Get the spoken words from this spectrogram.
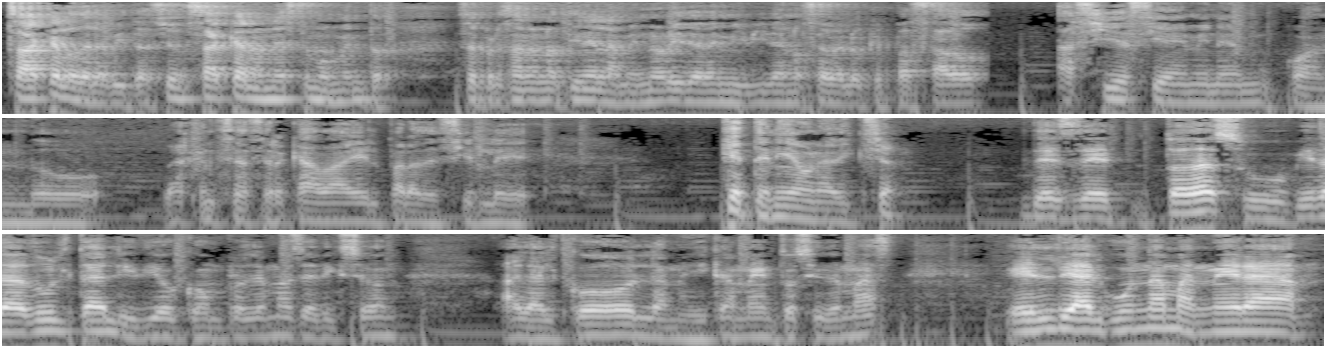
sácalo de la habitación, sácalo en este momento. Esa persona no tiene la menor idea de mi vida, no sabe lo que ha pasado. Así decía Eminem cuando la gente se acercaba a él para decirle que tenía una adicción. Desde toda su vida adulta lidió con problemas de adicción al alcohol, a medicamentos y demás. Él de alguna manera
